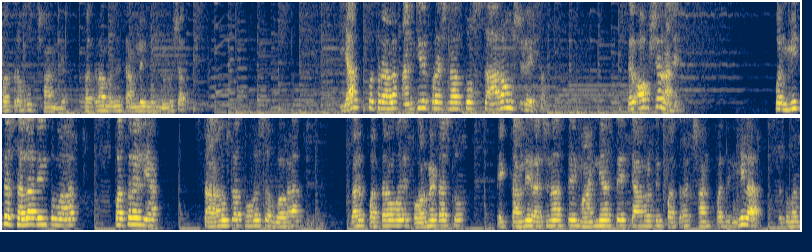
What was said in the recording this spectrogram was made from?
पत्र खूप छान लिहा. पत्रामध्ये चांगले गुण मिळू शकतात. याच पत्राला आणखी एक प्रश्न असतो सारांश लेखन. त्याला ऑप्शन आहे. पण मी तर सल्ला देईन तुम्हाला पत्र लिहा. सारांशला थोडस वगळा. कारण पत्रामध्ये फॉर्मॅट असतो. एक चांगली रचना असते मांडणी असते. त्यामुळे तुम्ही पत्र छान पद्धतीने लिहिला तर तुम्हाला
